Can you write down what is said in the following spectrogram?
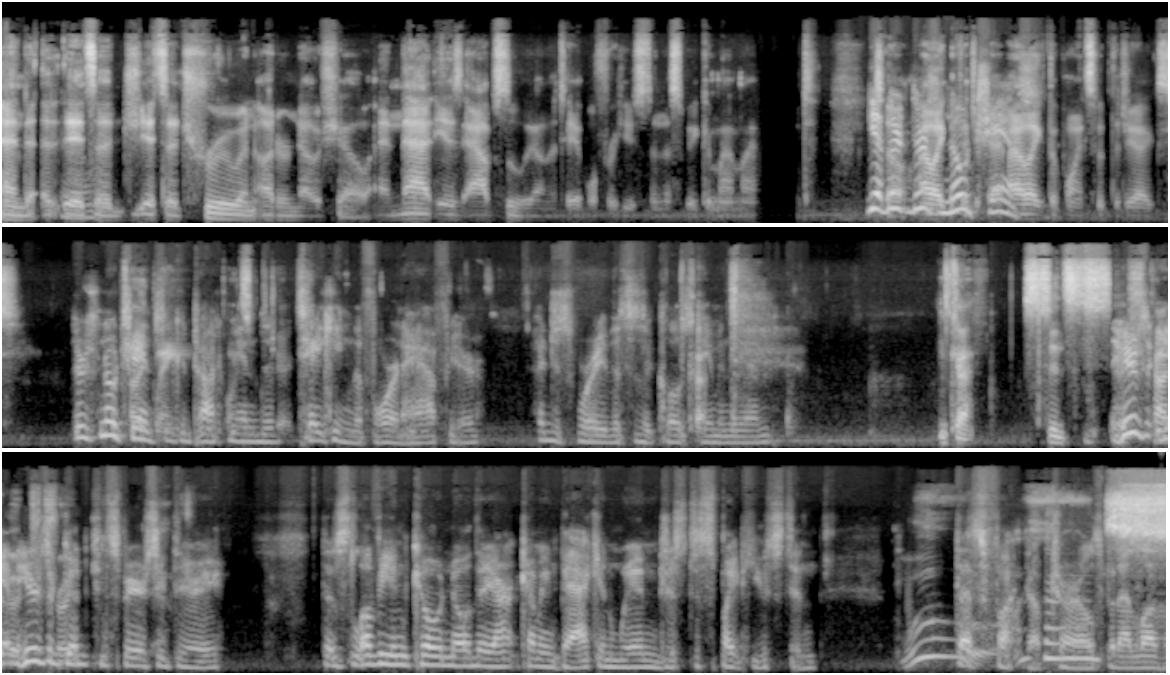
And uh, it's a it's a true and utter no show, and that is absolutely on the table for Houston this week in my mind. Yeah, So, there, there's like no the chance. I like the points with the Jags. There's no chance you could talk me into taking the four and a half here. I just worry this is a close Okay. game in the end. Okay, since Here's Chicago, here's a good conspiracy theory. Does Lovie and Co know they aren't coming back and win just to spite Houston? Woo, That's fucked up, Charles, but I love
